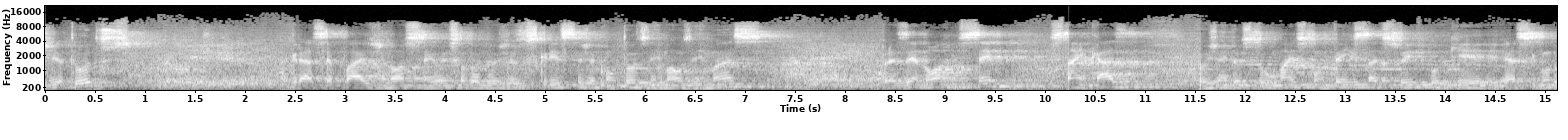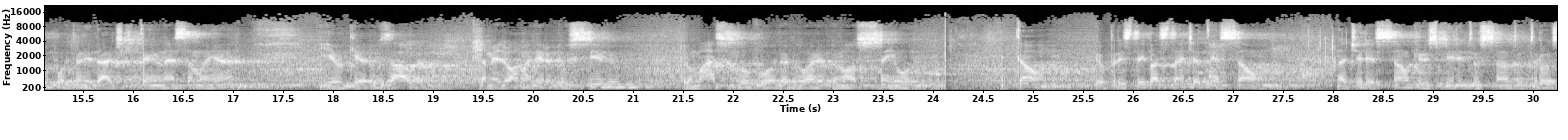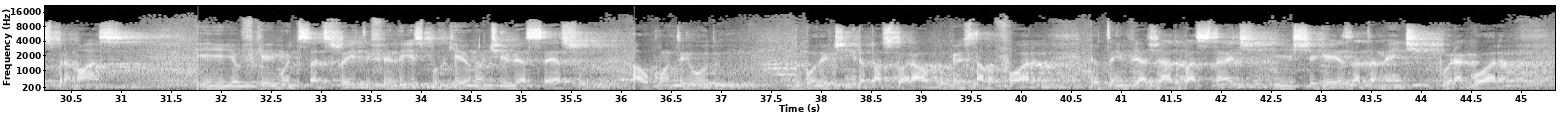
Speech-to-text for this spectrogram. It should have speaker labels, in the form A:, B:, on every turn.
A: dia a todos. A graça e a paz de nosso Senhor e Salvador Jesus Cristo seja com todos os irmãos e irmãs. Prazer enorme sempre estar em casa. Hoje ainda estou mais contente e satisfeito porque é a segunda oportunidade que tenho nessa manhã e eu quero usá-la da melhor maneira possível para o máximo louvor da glória do nosso Senhor. Então, eu prestei bastante atenção na direção que o Espírito Santo trouxe para nós. E eu fiquei muito satisfeito e feliz porque eu não tive acesso ao conteúdo do boletim da pastoral porque eu estava fora. Eu tenho viajado bastante e cheguei exatamente por agora.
